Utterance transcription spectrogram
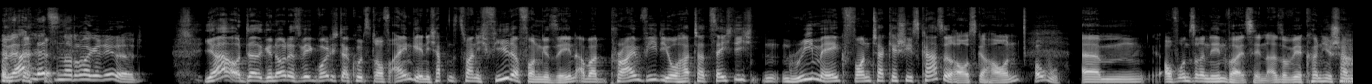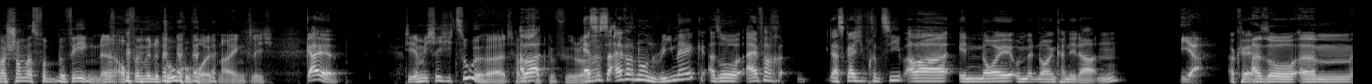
Und wir hatten letztens noch drüber geredet. ja, und da, genau deswegen wollte ich da kurz drauf eingehen. Ich habe zwar nicht viel davon gesehen, aber Prime Video hat tatsächlich ein Remake von Takeshis Castle rausgehauen. Oh. Ähm, auf unseren Hinweis hin. Also wir können hier scheinbar schon was bewegen, ne? Auch wenn wir eine Doku wollten eigentlich. Geil. Die haben mich richtig zugehört, habe ich das Gefühl, oder? es ist einfach nur ein Remake, also einfach das gleiche Prinzip, aber in neu und mit neuen Kandidaten. ja. Okay. Also, ähm,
